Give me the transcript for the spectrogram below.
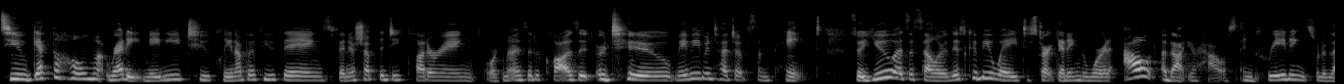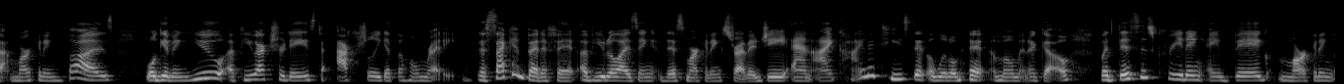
to get the home ready, maybe to clean up a few things, finish up the decluttering, organize a closet or two, maybe even touch up some paint. So, you as a seller, this could be a way to start getting the word out about your house and creating sort of that marketing buzz while giving you a few extra days to actually get the home ready. The second benefit of utilizing this marketing strategy, and I kind of teased it a little bit a moment ago, but this is creating a big marketing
